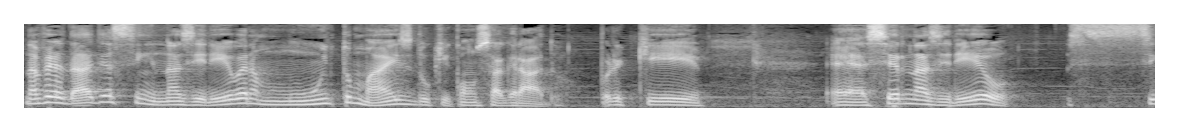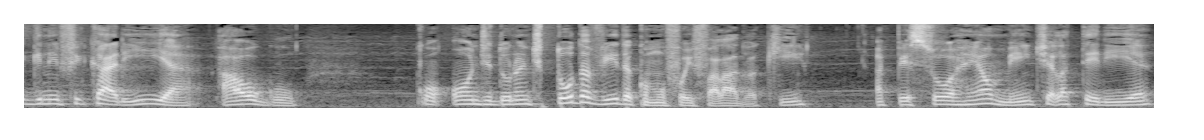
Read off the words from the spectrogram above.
Na verdade, assim, nazireu era muito mais do que consagrado, porque é, ser nazireu significaria algo onde durante toda a vida, como foi falado aqui, a pessoa realmente ela teria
